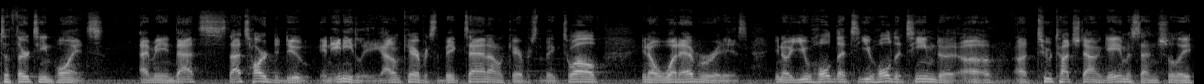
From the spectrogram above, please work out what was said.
to 13 points. I mean, that's that's hard to do in any league. I don't care if it's the Big Ten. I don't care if it's the Big 12. You know, whatever it is. You know, you hold that you hold a team to uh, a, a two touchdown game essentially.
